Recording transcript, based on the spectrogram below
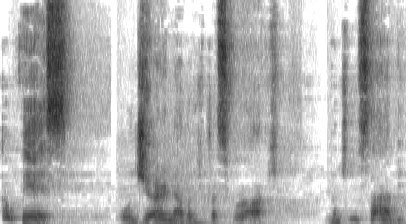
Talvez. O Journey é uma banda de classic rock. A gente não sabe.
